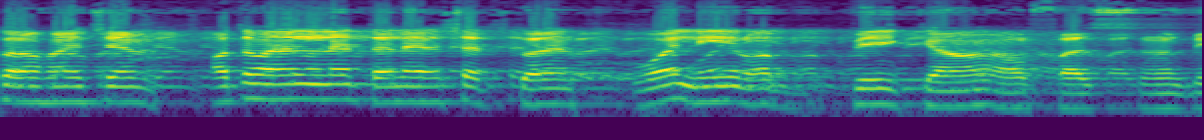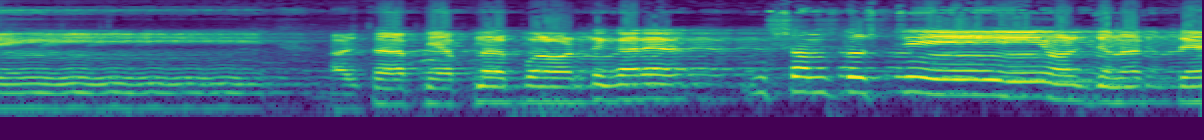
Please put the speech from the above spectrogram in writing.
করা হয়েছে। অথবা করেন অর্থাৎ আপনি আপনার পরবর্তীকারের সন্তুষ্টি অর্জনার্থে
